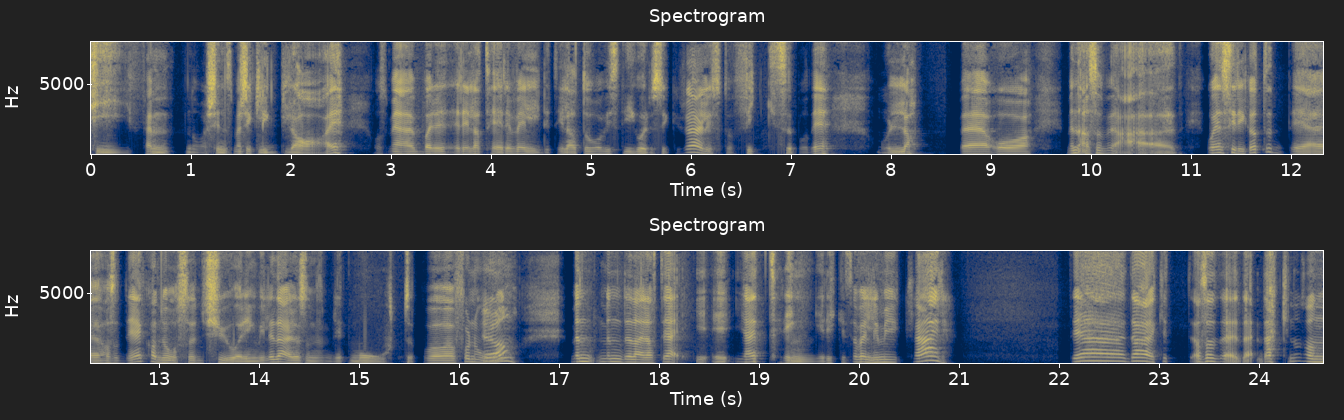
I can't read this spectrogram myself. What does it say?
10-15 år siden, som jeg er skikkelig glad i, og som jeg bare relaterer veldig til at hvis de går i stykker, så har jeg lyst til å fikse på de, og lappe og Men altså Og jeg sier ikke at det Altså, det kan jo også en 20-åring ville, det er jo sånn litt mote på, for noen. Ja. Men, men det der at jeg, jeg, jeg trenger ikke så veldig mye klær, det, det er ikke Altså, det, det, er ikke noe sånn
